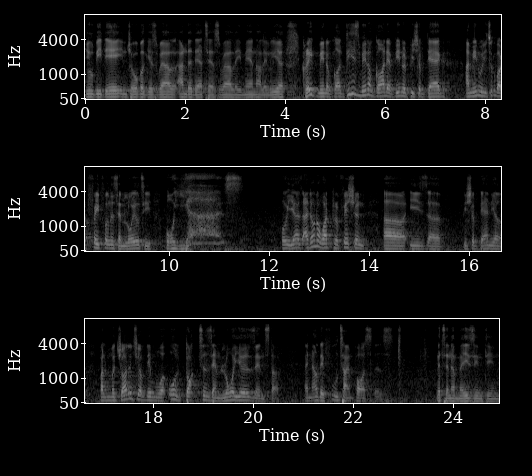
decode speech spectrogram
You'll be there in Joburg as well, under that as well, amen. Hallelujah. Great men of God. These men of God have been with Bishop Dag. I mean, when you talk about faithfulness and loyalty, for years. Oh, yes. I don't know what profession uh, is uh, Bishop Daniel, but majority of them were all doctors and lawyers and stuff. And now they're full-time pastors. It's an amazing thing.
